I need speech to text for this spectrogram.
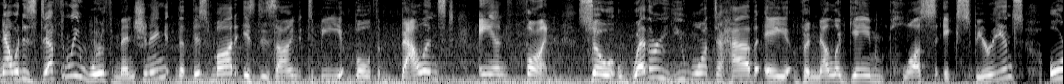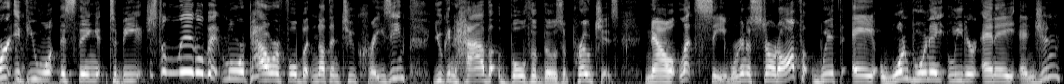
Now, it is definitely worth mentioning that this mod is designed to be both balanced and fun. So, whether you want to have a vanilla game plus experience, or if you want this thing to be just a little bit more powerful but nothing too crazy, you can have both of those approaches. Now, let's see. We're going to start off with a 1.8 liter NA engine,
